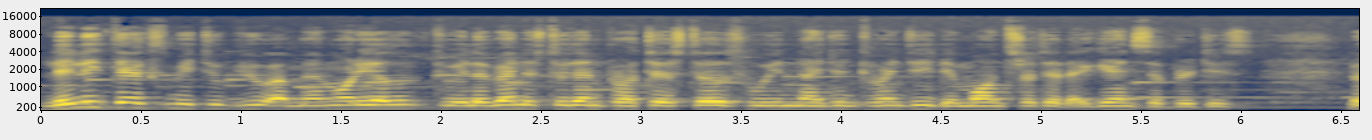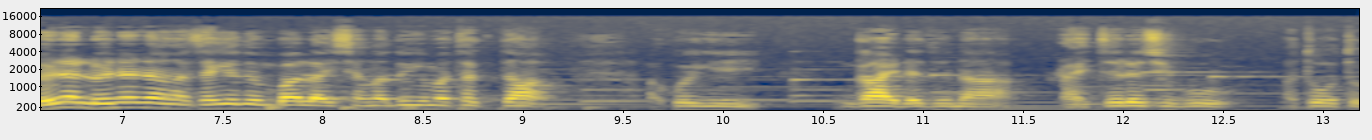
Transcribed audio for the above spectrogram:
Lily takes me to view a memorial to 11 student protesters who in 1920 demonstrated against the British. loina loina na nga sagi dum ba lai sang adu gi gi guide aduna writer asibu ato to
